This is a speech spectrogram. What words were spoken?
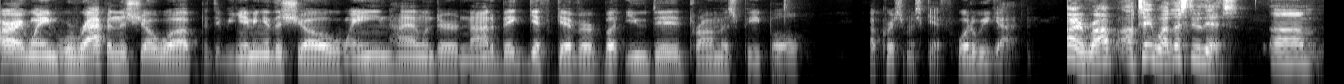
All right, Wayne, we're wrapping the show up. At the beginning of the show, Wayne Highlander, not a big gift giver, but you did promise people a Christmas gift. What do we got? All right, Rob. I'll tell you what. Let's do this. Um,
